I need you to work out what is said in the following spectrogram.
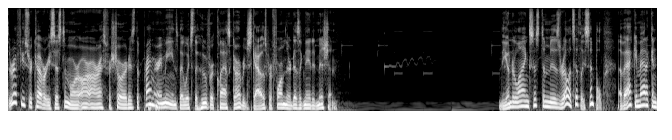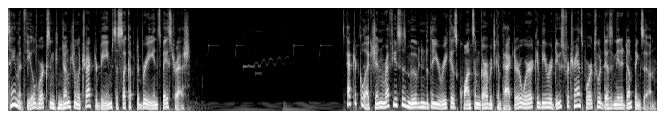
The Refuse Recovery System, or RRS for short, is the primary means by which the Hoover class garbage scows perform their designated mission. The underlying system is relatively simple. A vacuumatic containment field works in conjunction with tractor beams to suck up debris and space trash. After collection, refuse is moved into the Eureka's quantum garbage compactor where it can be reduced for transport to a designated dumping zone.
